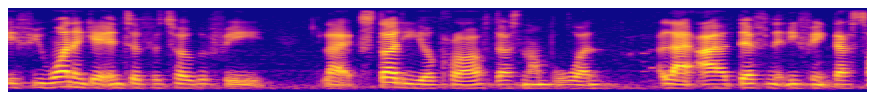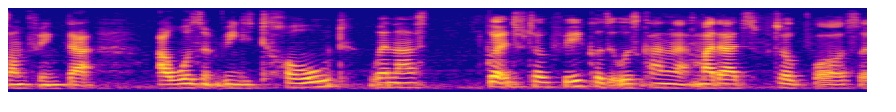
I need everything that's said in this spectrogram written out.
if you want to get into photography like study your craft that's number one like i definitely think that's something that i wasn't really told when i got into photography because it was kind of like my dad's a photographer so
